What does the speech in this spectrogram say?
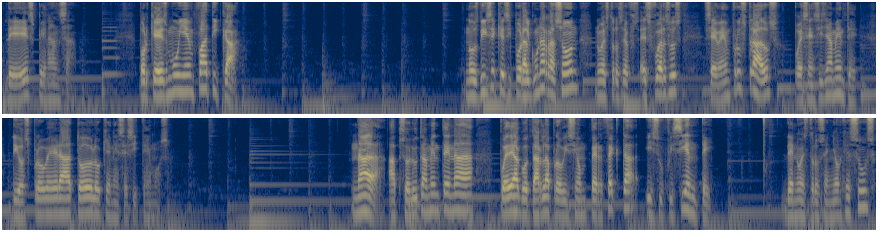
de esperanza. Porque es muy enfática. Nos dice que si por alguna razón nuestros esfuerzos se ven frustrados, pues sencillamente Dios proveerá todo lo que necesitemos. Nada, absolutamente nada, puede agotar la provisión perfecta y suficiente de nuestro Señor Jesús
